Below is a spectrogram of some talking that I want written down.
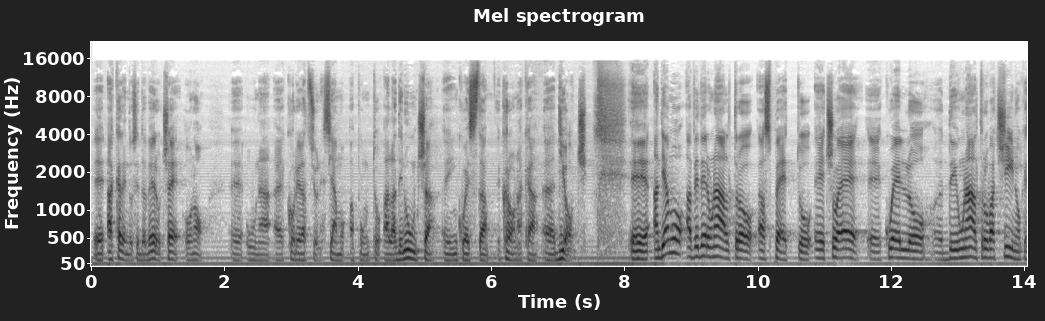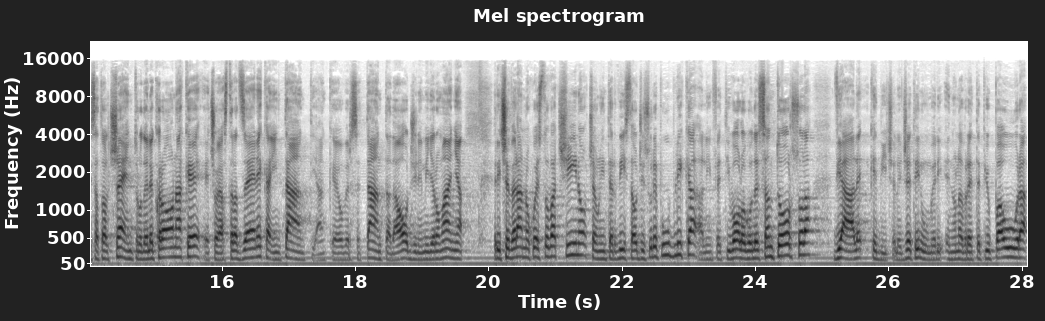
eh, accadendo, se davvero c'è o no eh, una eh, correlazione. Siamo appunto alla denuncia eh, in questa cronaca di oggi. Eh, andiamo a vedere un altro aspetto, e cioè eh, quello eh, di un altro vaccino che è stato al centro delle cronache, e cioè AstraZeneca. In tanti, anche over 70, da oggi in Emilia Romagna, riceveranno questo vaccino. C'è un'intervista oggi su Repubblica all'infettivologo del Sant'Orsola, Viale, che dice leggete i numeri e non avrete più paura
